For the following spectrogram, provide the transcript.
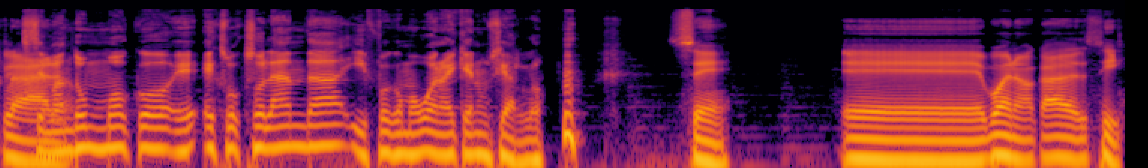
Claro. se mandó un moco eh, Xbox Holanda y fue como, bueno, hay que anunciarlo. Sí. Eh, bueno, acá sí.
